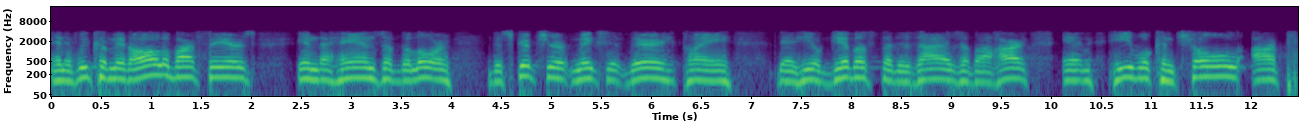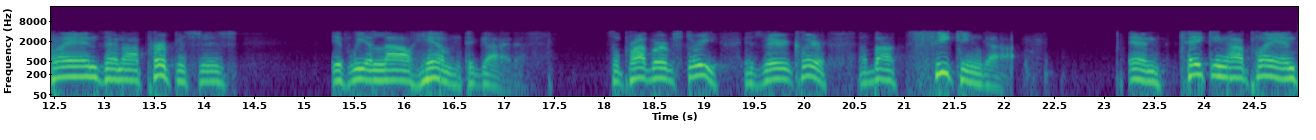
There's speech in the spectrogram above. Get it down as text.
And if we commit all of our fears in the hands of the Lord, the Scripture makes it very plain that He'll give us the desires of our heart and He will control our plans and our purposes if we allow Him to guide us. So Proverbs 3 is very clear about seeking God and taking our plans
